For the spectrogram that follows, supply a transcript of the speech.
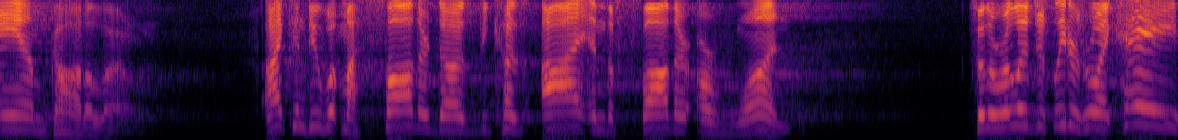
am God alone. I can do what my Father does because I and the Father are one. So the religious leaders were like, hey,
